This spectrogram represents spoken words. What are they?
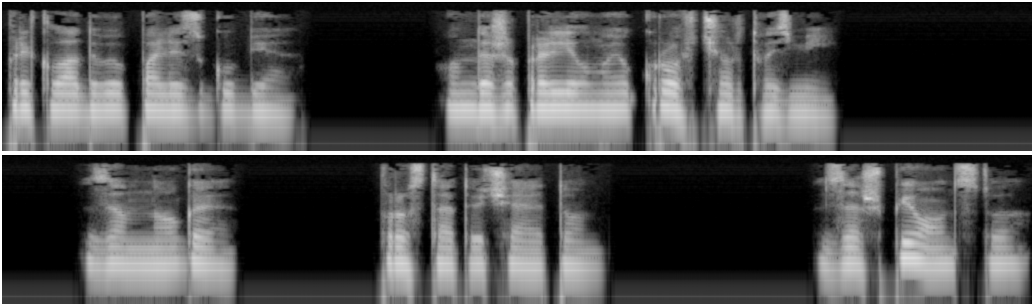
Прикладываю палец к губе. Он даже пролил мою кровь, черт возьми. За многое, просто отвечает он. За шпионство,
